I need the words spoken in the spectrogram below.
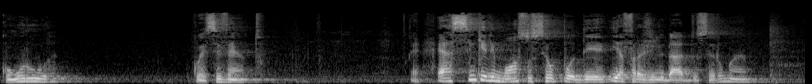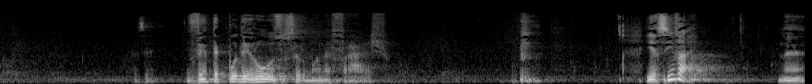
com urua, com esse vento. É, é assim que ele mostra o seu poder e a fragilidade do ser humano. Dizer, o vento é poderoso, o ser humano é frágil. E assim vai. Né?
